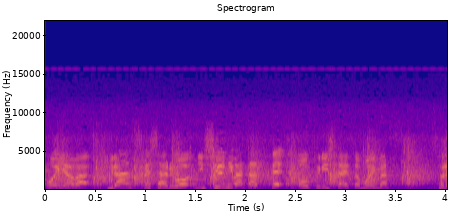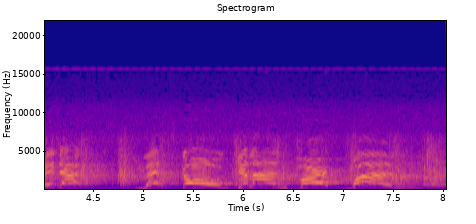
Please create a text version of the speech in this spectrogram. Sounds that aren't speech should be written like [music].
今夜はギランスペシャルを2週にわたってお送りしたいと思います。それじゃあ、Let's go! Gillan Part 1!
